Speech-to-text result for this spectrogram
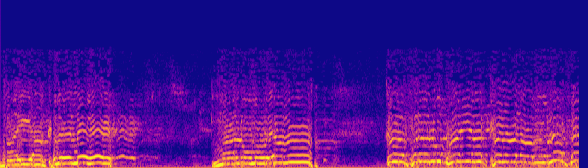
بھائی آخر نے معلوم ہوا کافر بھائی آخر والا منافع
